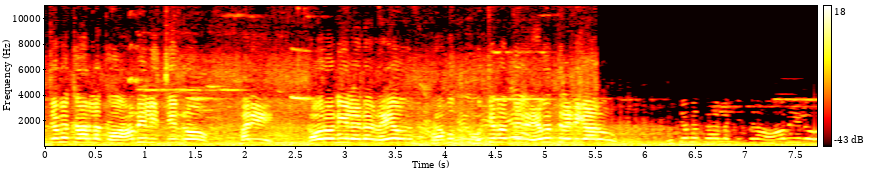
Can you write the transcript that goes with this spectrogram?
ఉద్యమకారులకు హామీలు ఇచ్చిండ్రో మరి గౌరవనీయులైన రేవంత్ ప్రభు ముఖ్యమంత్రి రేవంత్ రెడ్డి గారు ఉద్యమకారులకు ఇచ్చిన హామీలు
